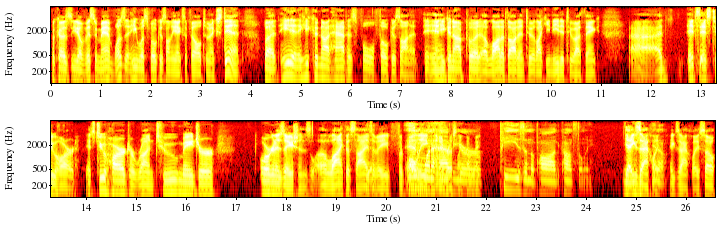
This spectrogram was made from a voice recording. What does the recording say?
because you know Vince McMahon wasn't he was focused on the XFL to an extent, but he didn't he could not have his full focus on it, and he could not put a lot of thought into it like he needed to. I think. Uh, it's it's too hard. It's too hard to run two major organizations uh, like the size of a football and league and a wrestling your company. peas in the pod constantly. Yeah, exactly, you know. exactly. So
